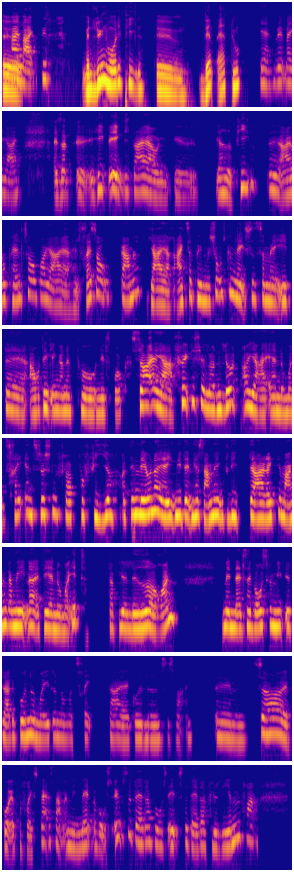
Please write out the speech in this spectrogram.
Øh, nej, nej. Men lynhurtig pil. Øh, hvem er du? Ja, hvem er jeg? Altså, øh, helt enkelt, der er jo en, øh, jeg hedder Pil, øh, Ejo Paltorp, og jeg er 50 år gammel. Jeg er rektor på Innovationsgymnasiet, som er et af afdelingerne på Niels Brock. Så er jeg født i Charlottenlund, og jeg er nummer tre af en søskenflok på fire. Og det nævner jeg egentlig i den her sammenhæng, fordi der er rigtig mange, der mener, at det er nummer et, der bliver leder og røn. Men altså i vores familie, der er det både nummer et og nummer tre, der er gået ledelsesvejen. Øhm, så øh, bor jeg på Frederiksberg sammen med min mand og vores yngste datter. Vores ældste datter er flyttet hjemmefra.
